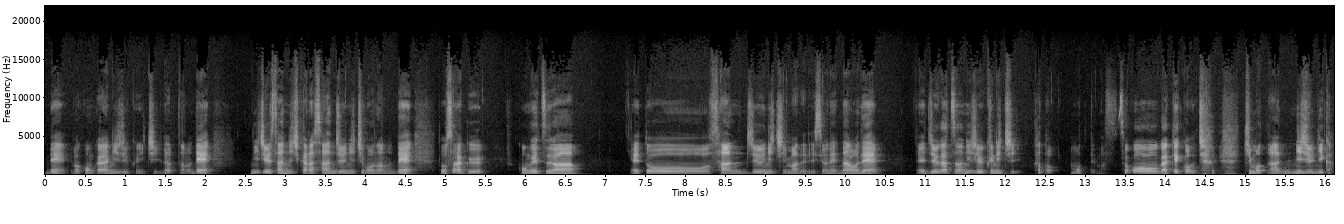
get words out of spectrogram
で、まあ、今回は29日だったので、23日から30日後なので、おそらく今月は、えっと、30日までですよね。なので、10月の29日かと思ってます。そこが結構、気も、あ、22か、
